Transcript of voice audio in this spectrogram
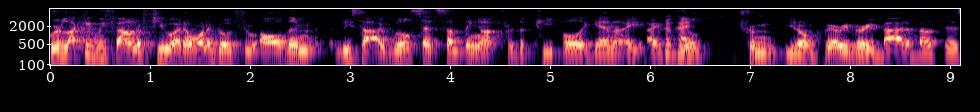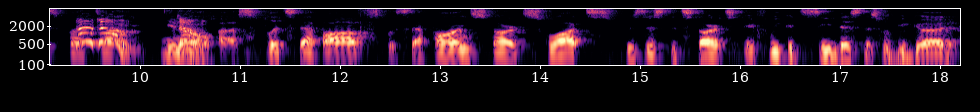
we're lucky we found a few. I don't want to go through all of them. Lisa, I will set something up for the people. Again, I, I Okay. feel trim, you know very very bad about this, but No, um, you know, uh, split step off, split step on, starts, squats, resisted starts. If we could see this, this would be good.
